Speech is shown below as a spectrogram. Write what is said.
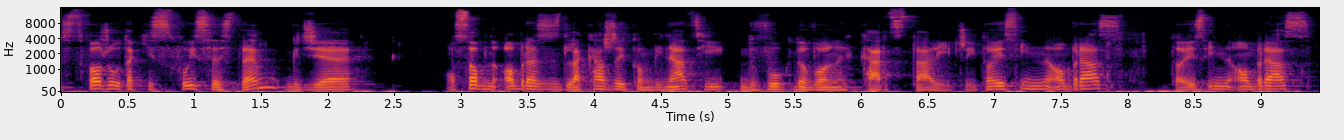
stworzył taki swój system, gdzie osobny obraz jest dla każdej kombinacji dwóch dowolnych kart stali. Czyli to jest inny obraz, to jest inny obraz,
